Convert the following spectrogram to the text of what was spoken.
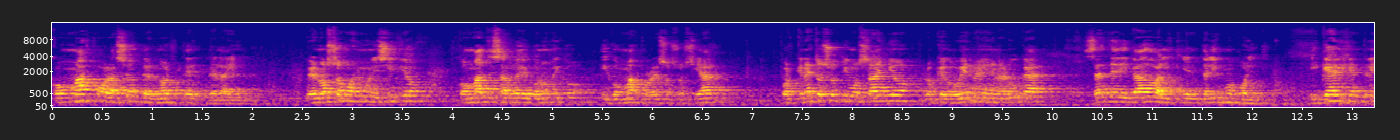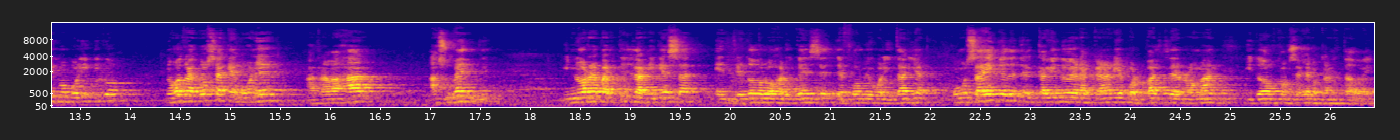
con más población del norte de la isla, pero no somos el municipio con más desarrollo económico y con más progreso social, porque en estos últimos años los que gobiernan en Aruca se han dedicado al clientelismo político. ¿Y qué es el clientelismo político? No es otra cosa que poner a trabajar a su gente y no repartir la riqueza entre todos los aruquenses de forma igualitaria, como se ha hecho desde el Cabildo de Gran Canaria por parte de Román y todos los consejeros que han estado ahí.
